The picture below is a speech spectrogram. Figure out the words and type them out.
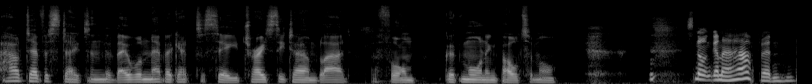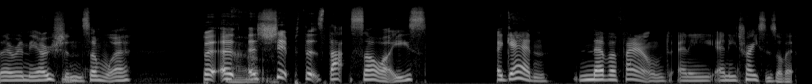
How devastating that they will never get to see Tracy Turnblad perform Good Morning Baltimore. It's not going to happen. They're in the ocean somewhere. But a, No. a ship that's that size, again, never found any any traces of it.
